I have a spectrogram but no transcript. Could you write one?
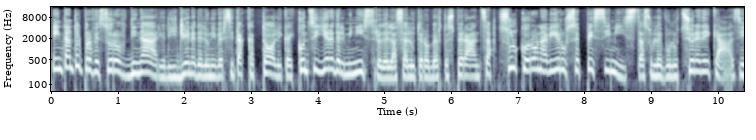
Intanto il professore ordinario di igiene dell'Università Cattolica e consigliere del ministro della Salute Roberto Speranza sul coronavirus è pessimista sull'evoluzione dei casi,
